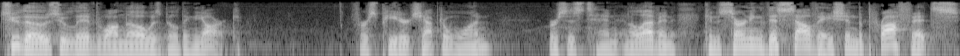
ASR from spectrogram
to those who lived while Noah was building the ark. 1 Peter chapter 1 verses 10 and 11. Concerning this salvation, the prophets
